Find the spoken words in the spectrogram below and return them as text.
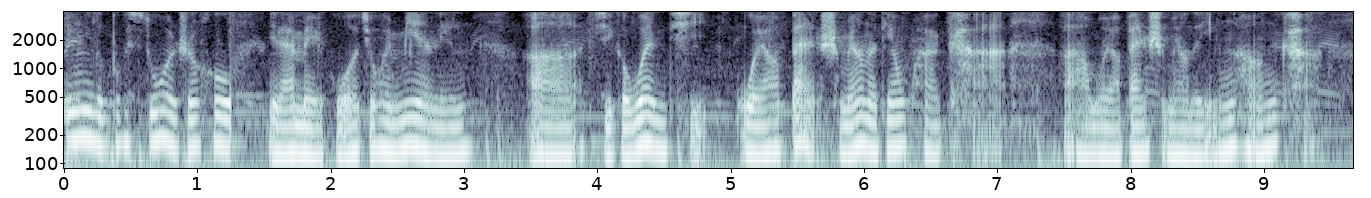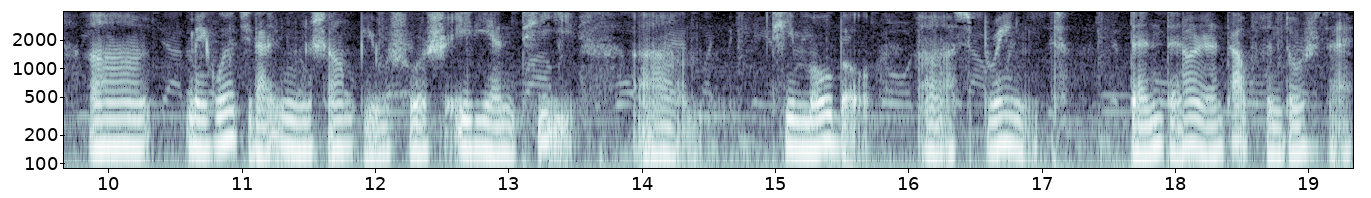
经历了 Bookstore 之后，你来美国就会面临啊几个问题：我要办什么样的电话卡啊？我要办什么样的银行卡？嗯，美国有几大运营商，比如说是 AT&T，嗯，T-Mobile，呃，Sprint。等等，当然大部分都是在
